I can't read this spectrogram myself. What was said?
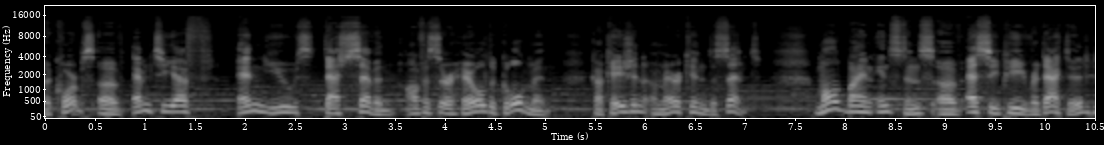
The corpse of MTF NU-7 Officer Harold Goldman, Caucasian American descent, mauled by an instance of SCP redacted,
